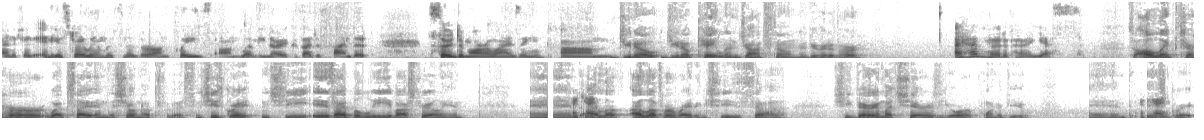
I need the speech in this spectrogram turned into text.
and if any Australian listeners are on, please um, let me know because I just find it so demoralizing. Um, do you know Do you know Caitlin Johnstone? Have you heard of her? I have heard of her. Yes. So I'll link to her website in the show notes for this, and she's great. And she is, I believe, Australian, and okay. I love I love her writing. She's uh, she very much shares your point of view, and okay. is great.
